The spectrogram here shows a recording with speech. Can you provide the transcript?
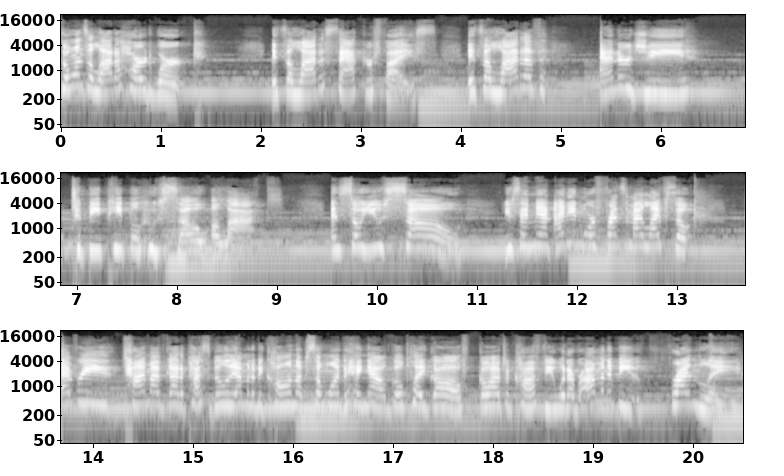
Sowing's a lot of hard work. It's a lot of sacrifice. It's a lot of energy to be people who sow a lot. And so you sow you say, man, I need more friends in my life, so every time I've got a possibility, I'm going to be calling up someone to hang out, go play golf, go out to coffee, whatever. I'm going to be friendly.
